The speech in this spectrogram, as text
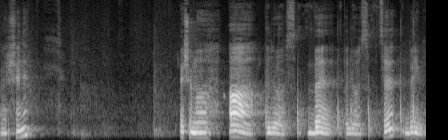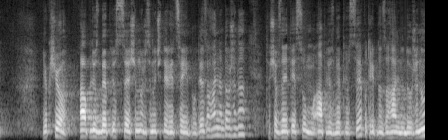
Вершини. Пишемо А плюс Б плюс С дорівнює. Якщо А плюс Б плюс С, що множиться на 4, це і буде загальна довжина, то щоб знайти суму А плюс Б плюс С, потрібно загальну довжину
